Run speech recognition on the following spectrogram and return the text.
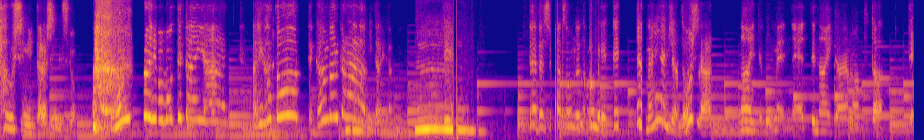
ハグしに行ったらしいんですよ。本当に思ってたんやありがとうって頑張るからみたいな。でで私はそんな「で何々じゃん？どうした?」泣いて「ごめんね」って泣いて謝ってたって。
